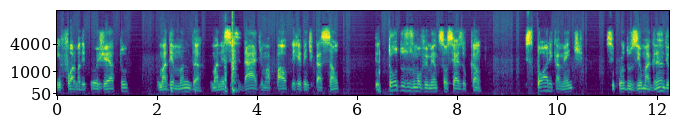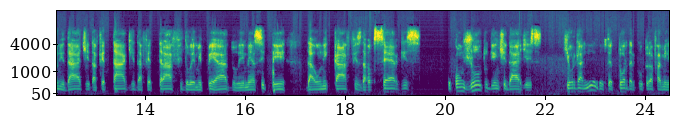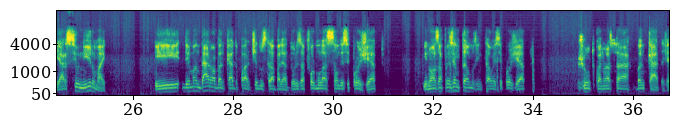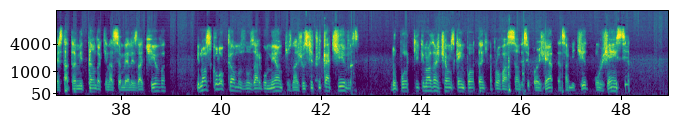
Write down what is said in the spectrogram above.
em forma de projeto, uma demanda, uma necessidade, uma pauta de reivindicação de todos os movimentos sociais do campo. Historicamente, se produziu uma grande unidade da FETAG, da FETRAF, do MPA, do MST, da Unicafes, da USERGS, o conjunto de entidades que organizam o setor da agricultura familiar se uniram, Maico, e demandaram à bancada do Partido dos Trabalhadores a formulação desse projeto e nós apresentamos então esse projeto junto com a nossa bancada. Já está tramitando aqui na Assembleia Legislativa e nós colocamos nos argumentos, nas justificativas do porquê que nós achamos que é importante a aprovação desse projeto, dessa medida, urgência,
